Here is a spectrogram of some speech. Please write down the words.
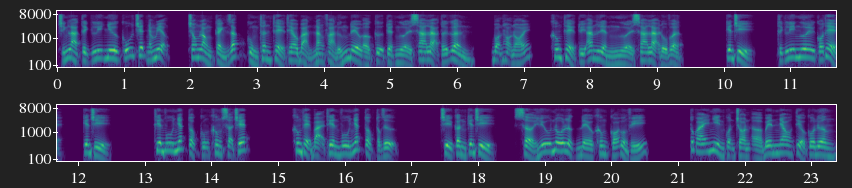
chính là tịch ly như cũ chết nhắm miệng, trong lòng cảnh giác cùng thân thể theo bản năng phản ứng đều ở cự tuyệt người xa lạ tới gần, bọn họ nói, không thể tùy ăn liền người xa lạ đổ vật. Kiên trì, tịch ly ngươi có thể, kiên trì. Thiên vu nhất tộc cũng không sợ chết. Không thể bại thiên vu nhất tộc tộc dự. Chỉ cần kiên trì, sở hữu nỗ lực đều không có uổng phí. Túc ái nhìn cuộn tròn ở bên nhau tiểu cô nương,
